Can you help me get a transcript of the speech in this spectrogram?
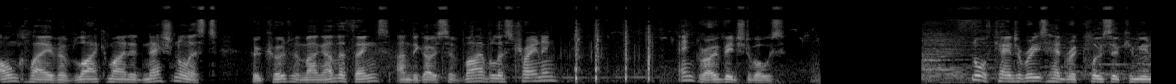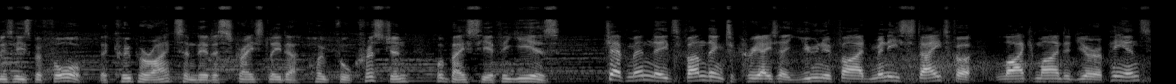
enclave of like-minded nationalists who could, among other things, undergo survivalist training and grow vegetables. North Canterbury's had reclusive communities before. The Cooperites and their disgraced leader, Hopeful Christian, were based here for years. Chapman needs funding to create a unified mini-state for like-minded Europeans.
